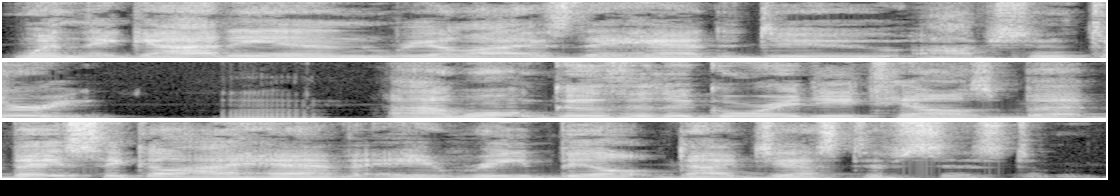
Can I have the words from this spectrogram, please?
When they got in, realized they had to do option three. Mm. I won't go through the gory details, but basically I have a rebuilt digestive system.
